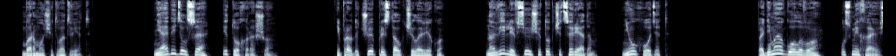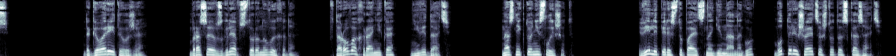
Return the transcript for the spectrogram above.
— бормочет в ответ. Не обиделся, и то хорошо. И правда, что я пристал к человеку? Но Вилли все еще топчется рядом, не уходит. Поднимаю голову, Усмехаюсь. «Да говори ты уже!» Бросаю взгляд в сторону выхода. Второго охранника не видать. Нас никто не слышит. Вилли переступает с ноги на ногу, будто решается что-то сказать.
